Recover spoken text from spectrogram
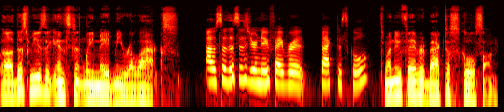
Uh, this music instantly made me relax. Oh, so this is your new favorite back to school? It's my new favorite back to school song.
